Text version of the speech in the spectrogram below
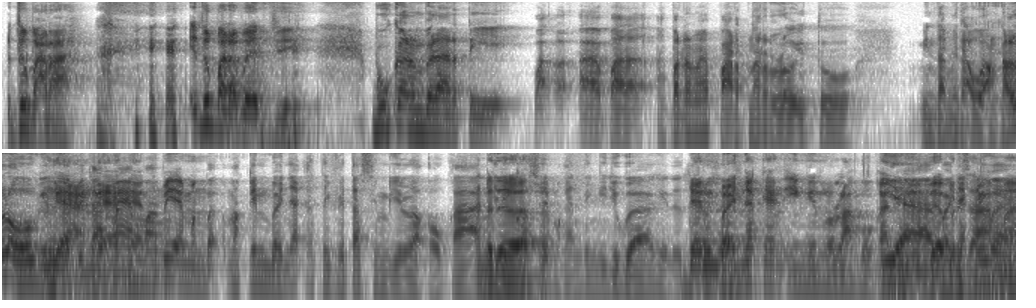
itu parah, itu parah banget sih. bukan berarti pa- apa, apa namanya partner lo itu minta-minta uang ke lo gitu Enggak, tapi karena enggak, emang, tapi emang- makin banyak aktivitas yang dilakukan Betul. jadi costnya makin tinggi juga gitu Dan Terus- banyak yang ingin lo lakukan iya, juga banyak bersama. juga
